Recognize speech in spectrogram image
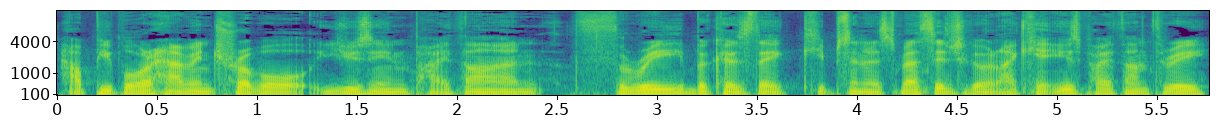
how people are having trouble using Python 3 because they keep sending us message going, I can't use Python 3.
